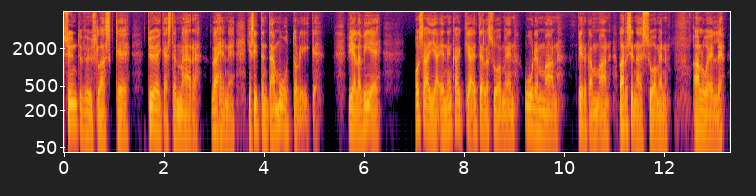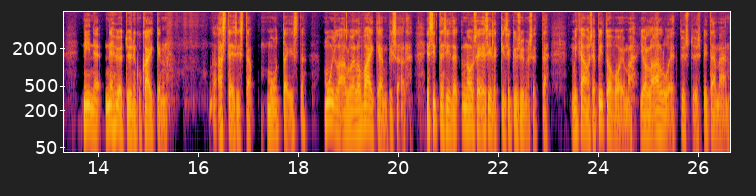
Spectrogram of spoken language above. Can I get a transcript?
Syntyvyys laskee, työikäisten määrä vähenee ja sitten tämä muuttoliike vielä vie – osaajia ennen kaikkea Etelä-Suomeen, Uudenmaan, Pirkanmaan, Varsinais-Suomen alueille, niin ne, ne hyötyy niin kuin kaiken asteisista muuttajista. Muilla alueilla on vaikeampi saada. Ja sitten siitä nousee esillekin se kysymys, että mikä on se pitovoima, jolla alueet pystyisi pitämään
